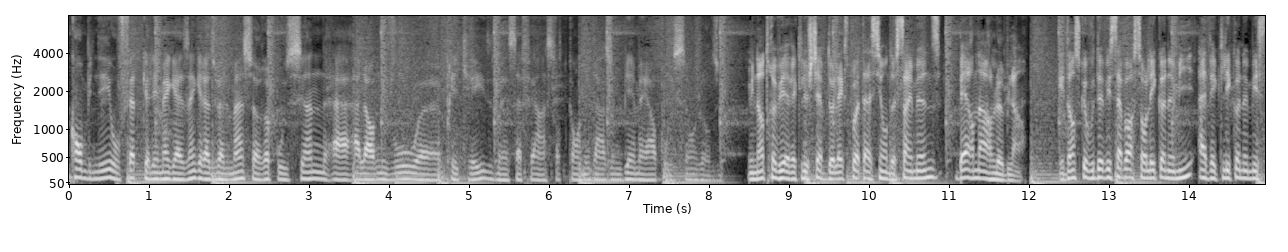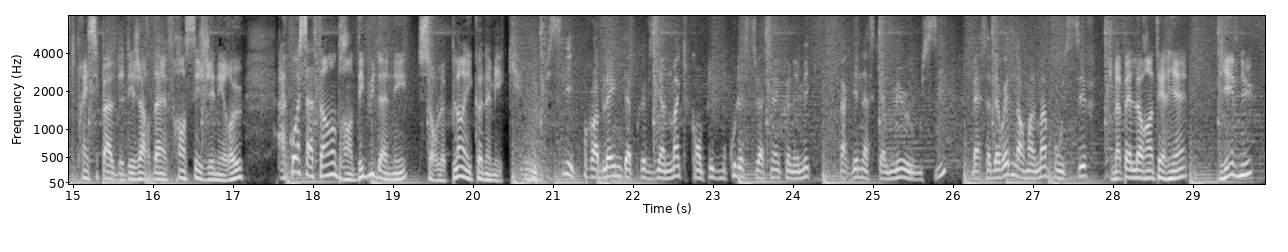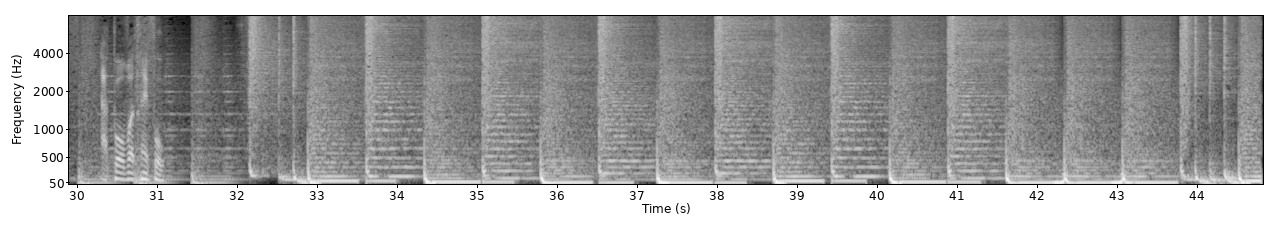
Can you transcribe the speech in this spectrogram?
combiné au fait que les magasins graduellement se repositionnent à, à leur niveau euh, pré-crise, ben, ça fait en sorte qu'on est dans une bien meilleure position aujourd'hui. Une entrevue avec le chef de l'exploitation de Simons, Bernard Leblanc. Et dans ce que vous devez savoir sur l'économie, avec l'économiste principal de Desjardins, Francis Généreux, à quoi s'attendre en début d'année sur le plan économique? Puis si les problèmes d'approvisionnement qui compliquent beaucoup la situation économique parviennent à se calmer eux aussi, ben ça devrait être normalement positif. Je m'appelle Laurent Terrien. Bienvenue à Pour votre info.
